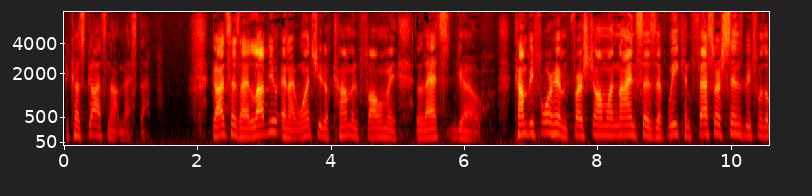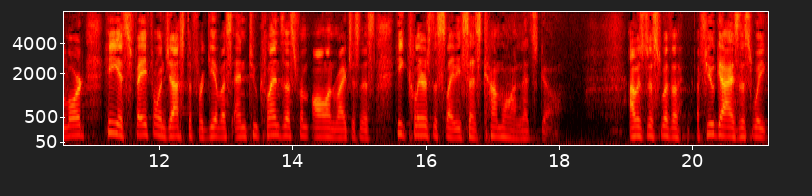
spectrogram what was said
because God's not messed up. God says, I love you, and I want you to come and follow me. Let's go. Come before him. 1 John 1 9 says, If we confess our sins before the Lord, he is faithful and just to forgive us and to cleanse us from all unrighteousness. He clears the slate. He says, Come on, let's go. I was just with a, a few guys this week,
